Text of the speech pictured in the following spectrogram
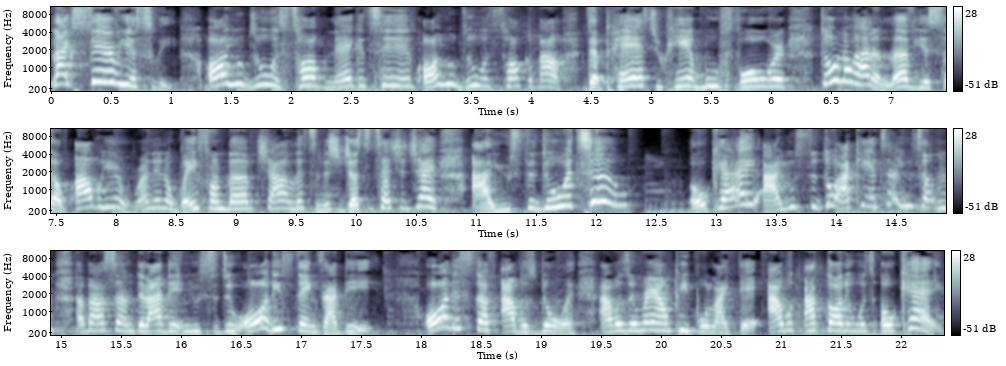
Like seriously, all you do is talk negative. All you do is talk about the past. You can't move forward. Don't know how to love yourself. Out here running away from love, child. Listen, this is just a touch of J. I used to do it too. Okay, I used to do. I can't tell you something about something that I didn't used to do. All these things I did. All this stuff I was doing. I was around people like that. I was. I thought it was okay.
